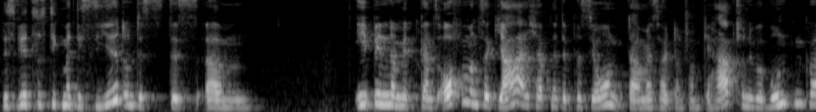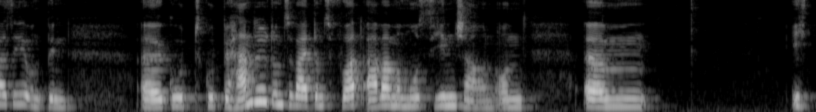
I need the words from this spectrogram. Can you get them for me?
das wird so stigmatisiert und das, das ähm, ich bin damit ganz offen und sage, ja, ich habe eine Depression damals halt dann schon gehabt, schon überwunden quasi und bin äh, gut, gut behandelt und so weiter und so fort, aber man muss hinschauen. Und ähm, ich,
